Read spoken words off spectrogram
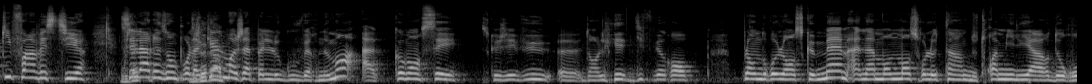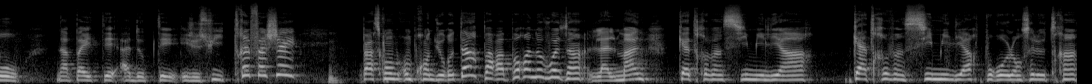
qu'il faut investir. C'est la raison pour laquelle moi j'appelle le gouvernement à commencer, ce que j'ai vu euh, dans les différents plans de relance, que même un amendement sur le teint de 3 milliards d'euros n'a pas été adopté. Et je suis très fâchée parce qu'on prend du retard par rapport à nos voisins. L'Allemagne, 86 milliards. 86 milliards pour relancer le train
